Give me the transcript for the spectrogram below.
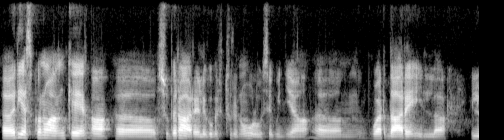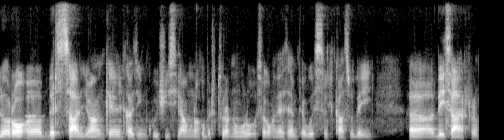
eh, riescono anche a eh, superare le coperture nuvolose, quindi a ehm, guardare il, il loro eh, bersaglio anche nel caso in cui ci sia una copertura nuvolosa, come ad esempio questo è il caso dei, eh, dei SAR.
